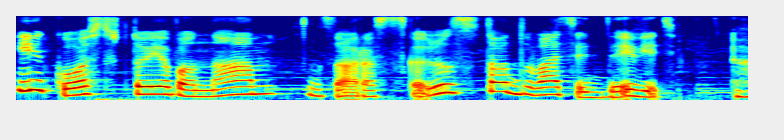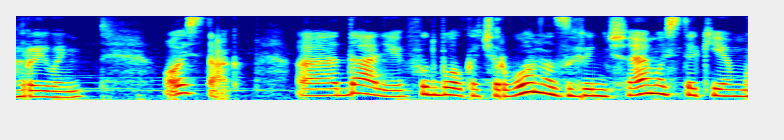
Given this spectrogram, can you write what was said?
І коштує вона, зараз скажу, 129 гривень. Ось так. Е, далі футболка червона з грінчем ось таким.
